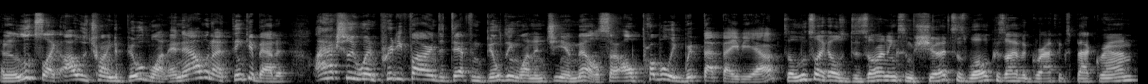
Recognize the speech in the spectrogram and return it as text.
And it looks like I was trying to build one. And now when I think about it, I actually went pretty far into depth in building one in GML, so I'll probably whip that baby out. So it looks like I was designing some shirts as well because I have a graphics background.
